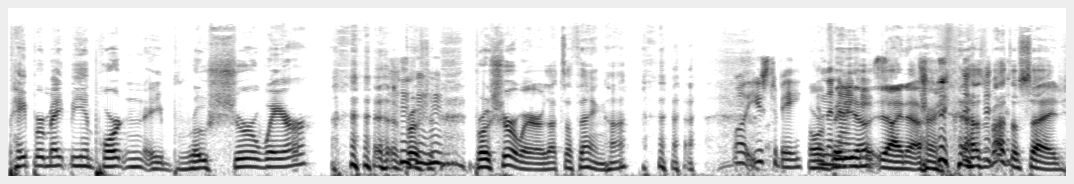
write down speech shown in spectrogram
Paper might be important, a brochureware. brochure, brochureware, that's a thing, huh? well, it used to be. Or video. 90s. Yeah, I know. Right? I was about to say.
